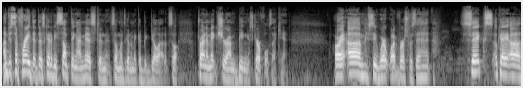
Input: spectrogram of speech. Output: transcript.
I'm just afraid that there's going to be something I missed and someone's going to make a big deal out of. So I'm trying to make sure I'm being as careful as I can. All right, um, see where what verse was that? Six. Okay, uh,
